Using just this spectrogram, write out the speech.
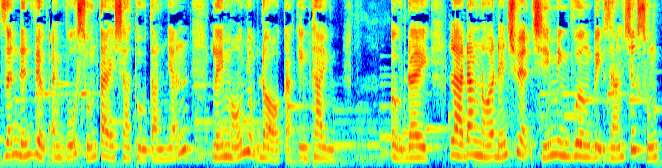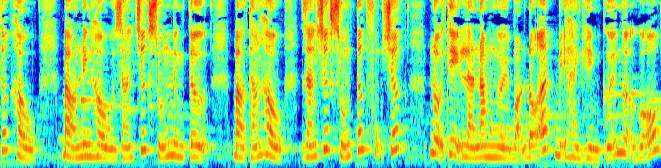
dẫn đến việc anh Vũ xuống tay trả thù tàn nhẫn, lấy máu nhuộm đỏ cả kinh thành. Ở đây là đang nói đến chuyện Chí Minh Vương bị giáng chức xuống tước hầu, Bảo Ninh Hầu giáng chức xuống Minh Tự, Bảo Thắng Hầu giáng chức xuống tước phụng chức, nội thị là 5 người bọn Đỗ Ất bị hành hình cưỡi ngựa gỗ,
